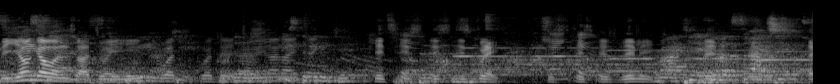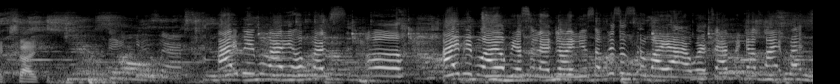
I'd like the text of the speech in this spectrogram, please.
the younger ones are doing, what, what they're doing, and I think it's, it's, it's, it's great. It's, it's, it's really, really, really exciting. Hi people, I hope I'm, oh, hi people, I hope you're still enjoying yourself. This is uh, Sumaya Awards Africa 5.0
